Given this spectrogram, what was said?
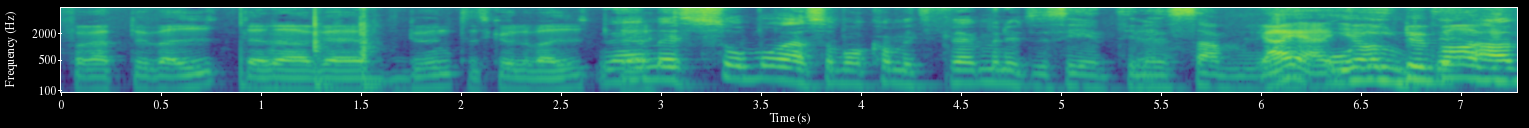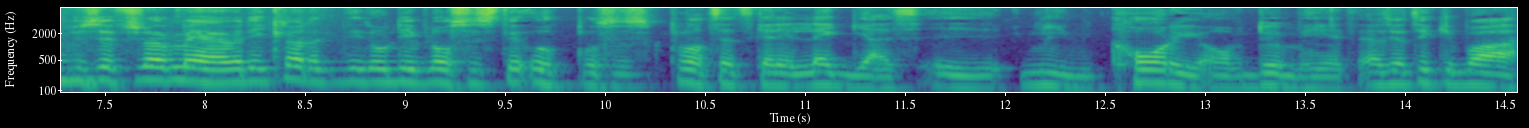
för att du var ute när eh, du inte skulle vara ute. Nej men så många som har kommit fem minuter sent till en samling. Ja, ja, och ja, inte, du bara- Ja, så förstår jag med. Men det är klart att det, det blåses det upp och så på något sätt ska det läggas i min korg av dumhet. Alltså jag tycker bara...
